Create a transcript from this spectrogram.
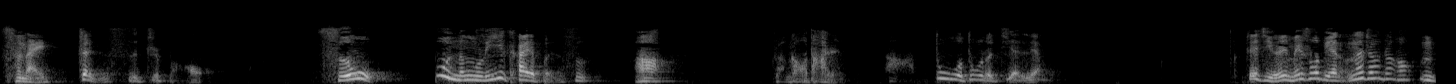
此乃镇寺之宝，此物不能离开本寺啊！转告大人啊，多多的见谅。这几个人也没说别的，那正正好，嗯，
